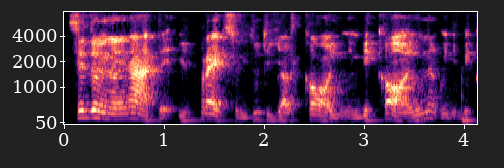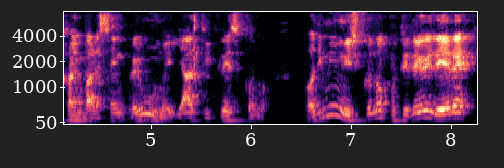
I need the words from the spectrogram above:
Se denominate il prezzo di tutti gli altcoin in bitcoin, quindi bitcoin vale sempre uno e gli altri crescono o diminuiscono, potete vedere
